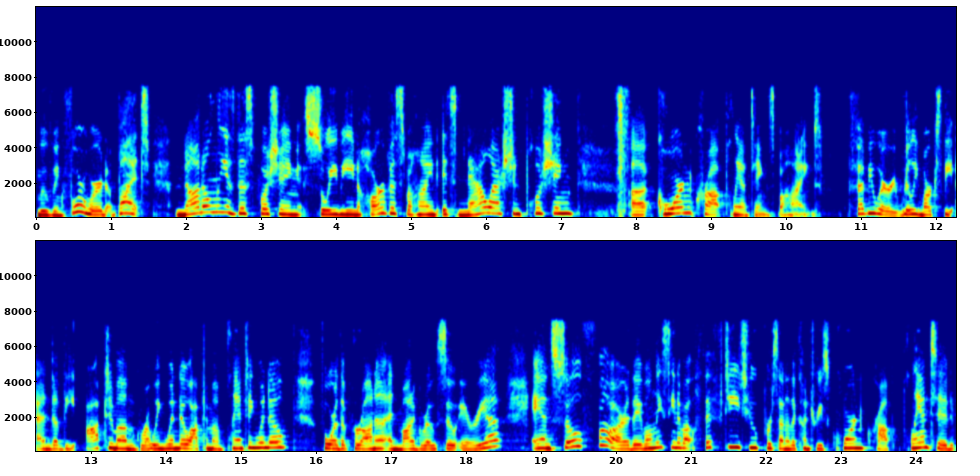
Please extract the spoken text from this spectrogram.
moving forward. But not only is this pushing soybean harvest behind, it's now actually pushing uh, corn crop plantings behind. February really marks the end of the optimum growing window, optimum planting window for the Paraná and Mato Grosso area. And so far, they've only seen about 52% of the country's corn crop planted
